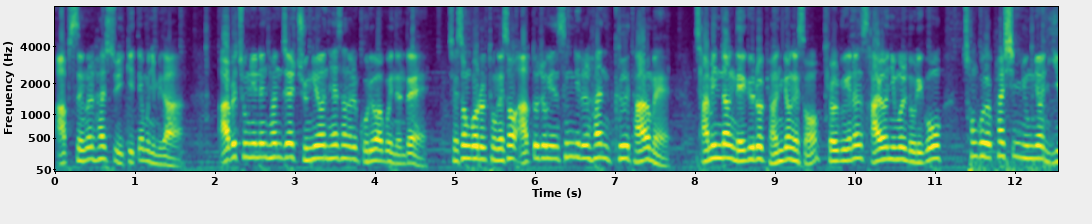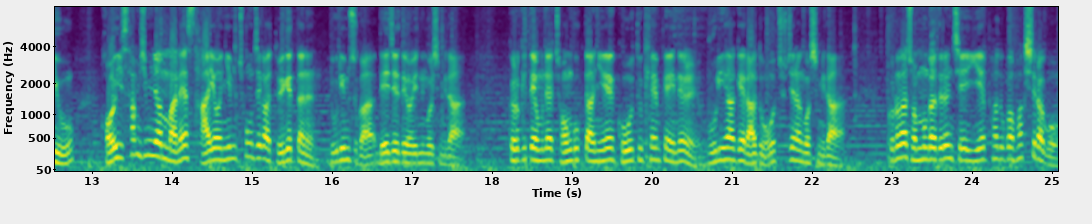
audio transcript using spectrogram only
압승을 할 수 있기 때문입니다. 아베 총리는 현재 중의원 해산을 고려하고 있는데 재선거를 통해서 압도적인 승리를 한 그 다음에 자민당 내규를 변경해서 결국에는 4연임을 노리고 1986년 이후 거의 30년 만에 4연임 총재가 되겠다는 누림수가 내재되어 있는 것입니다. 그렇기 때문에 전국 단위의 고우투 캠페인을 무리하게라도 추진한 것입니다. 그러나 전문가들은 제2의 파도가 확실하고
